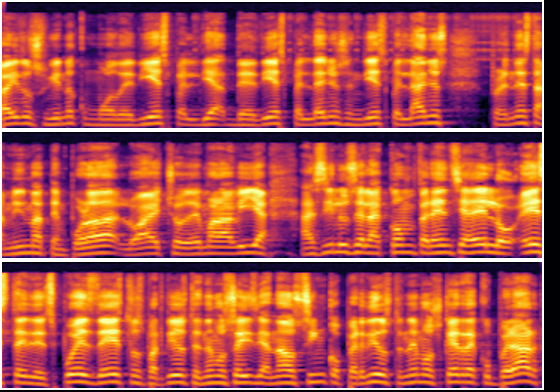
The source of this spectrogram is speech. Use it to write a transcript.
ha ido, subiendo como de 10, de 10 peldaños en 10 peldaños. Pero en esta misma temporada lo ha hecho de maravilla. Así luce la conferencia del oeste. Después de estos partidos tenemos 6 ganados, 5 perdidos. Tenemos que recuperar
